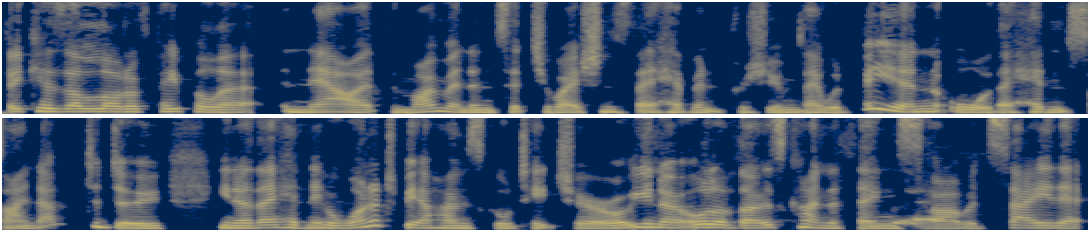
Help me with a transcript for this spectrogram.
because a lot of people are now at the moment in situations they haven't presumed they would be in or they hadn't signed up to do. You know, they had never wanted to be a homeschool teacher or, you know, all of those kind of things. Yeah. So I would say that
